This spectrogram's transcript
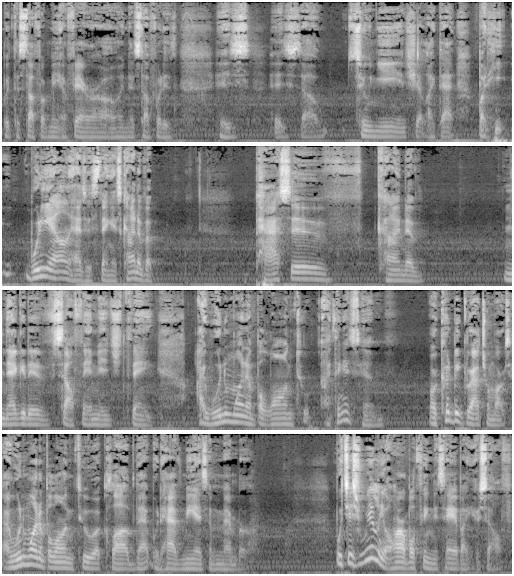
with the stuff of Mia Farrow and the stuff with his his his uh, Yi and shit like that. But he Woody Allen has this thing. It's kind of a passive kind of negative self-image thing. I wouldn't want to belong to, I think it's him, or it could be Groucho Marx. I wouldn't want to belong to a club that would have me as a member, which is really a horrible thing to say about yourself.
